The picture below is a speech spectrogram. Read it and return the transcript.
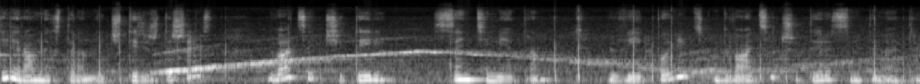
4 равных стороны. 4 жды 6, 24 сантиметра. Відповідь 24 сантиметри.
